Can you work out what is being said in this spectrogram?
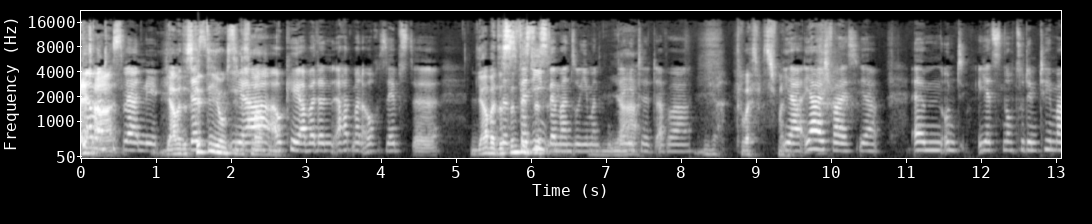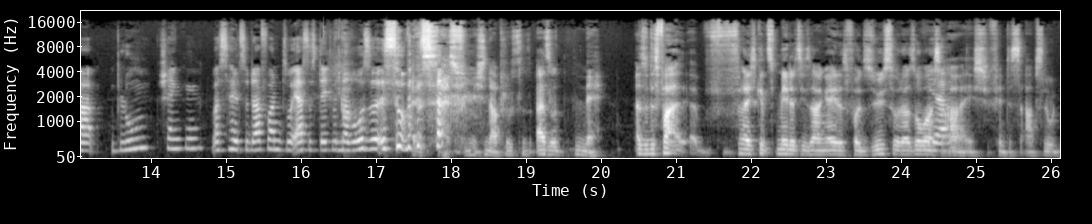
Alter. aber das wäre, nee. Ja, aber das, das, gibt die Jungs, die ja, das machen. Ja, okay, aber dann hat man auch selbst äh, ja, aber das, das sind verdient, das, wenn man so jemanden ja, datet, aber... Ja, du weißt, was ich meine. Ja, ja, ich weiß, ja. Ähm, und jetzt noch zu dem Thema Blumen schenken. Was hältst du davon? So erstes Date mit einer Rose ist sowas. Das ist für mich ein absolutes... Also, ne. Also das war... Vielleicht gibt es Mädels, die sagen, ey, das ist voll süß oder sowas, ja. aber ich finde es absolut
